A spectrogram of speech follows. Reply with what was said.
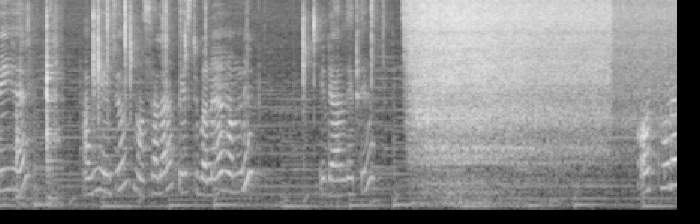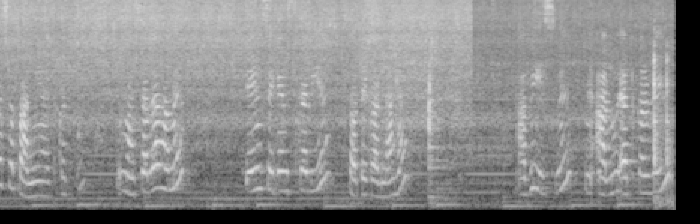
पे ही है। अभी ये जो मसाला पेस्ट बनाया हमने, ये डाल देते हैं। और थोड़ा सा पानी ऐड करते हैं। मसाला हमें 10 सेकेंड्स का लिए सौटे करना है। अभी इसमें मैं आलू ऐड कर रही हूँ।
